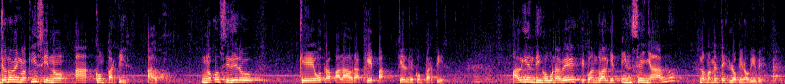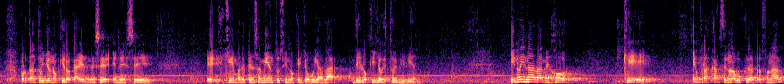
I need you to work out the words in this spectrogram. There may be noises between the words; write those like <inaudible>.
yo no vengo aquí sino a compartir algo. No considero que otra palabra quepa que el de compartir. Alguien dijo una vez que cuando alguien enseña algo, normalmente es lo que no vive. Por tanto, yo no quiero caer en ese, en ese eh, esquema de pensamiento, sino que yo voy a hablar de lo que yo estoy viviendo. Y no hay nada mejor que enfrascarse en una búsqueda personal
